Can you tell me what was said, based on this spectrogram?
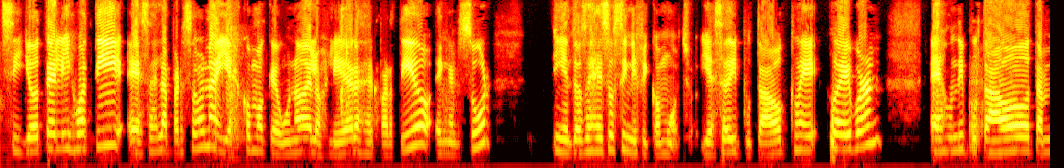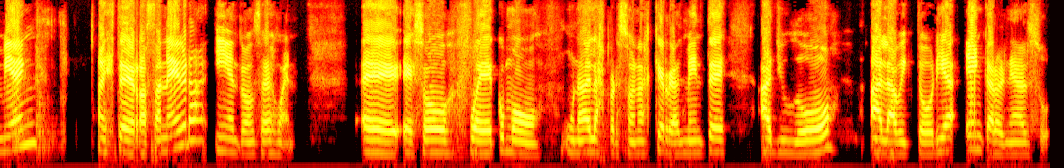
si yo te elijo a ti, esa es la persona y es como que uno de los líderes del partido en el sur, y entonces eso significó mucho. Y ese diputado Clyburn es un diputado también este, de raza negra, y entonces, bueno. Eh, eso fue como una de las personas que realmente ayudó a la victoria en Carolina del Sur.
